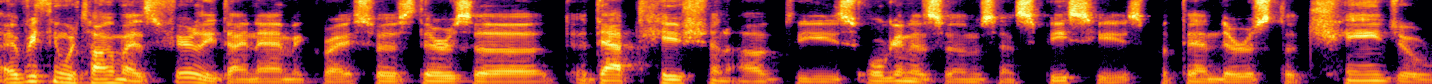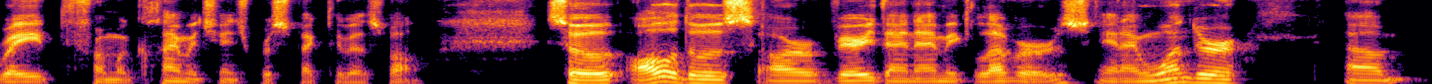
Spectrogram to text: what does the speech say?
everything we're talking about is fairly dynamic, right? So there's a adaptation of these organisms and species, but then there's the change of rate from a climate change perspective as well. So all of those are very dynamic levers, and I wonder. Um,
